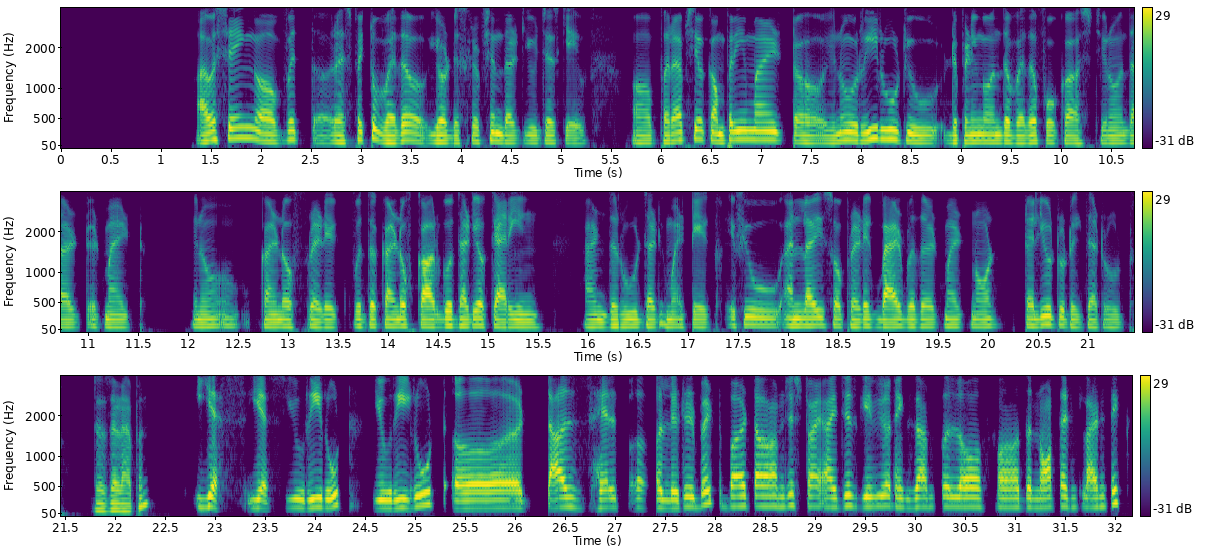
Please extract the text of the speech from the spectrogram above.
I was saying, uh, with uh, respect to weather, your description that you just gave, uh, perhaps your company might, uh, you know, reroute you depending on the weather forecast. You know that it might, you know, kind of predict with the kind of cargo that you're carrying and the route that you might take. If you analyze or predict bad weather, it might not tell you to take that route. Does that happen? Yes yes you reroute you reroute uh, does help a, a little bit but uh, i'm just try i just gave you an example of uh, the north atlantic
